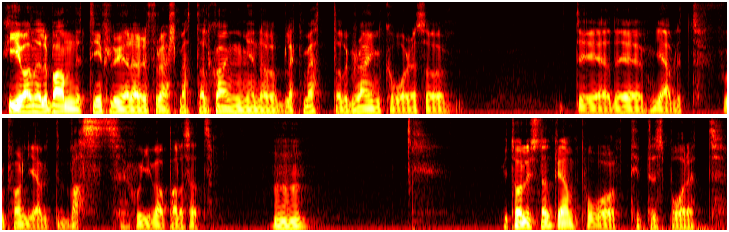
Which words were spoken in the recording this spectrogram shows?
Skivan eller bandet influerar thrash metal-genren och black metal och grindcore. Alltså det, det är jävligt, fortfarande jävligt vass skiva på alla sätt. Mm. Vi tar och lyssnar lite grann på titelspåret.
